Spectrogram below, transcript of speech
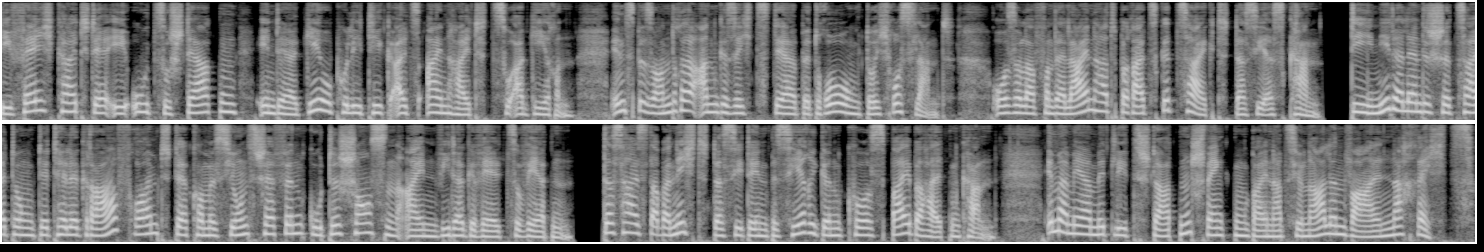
die Fähigkeit der EU zu stärken, in der Geopolitik als Einheit zu agieren, insbesondere angesichts der Bedrohung durch Russland. Ursula von der Leyen hat bereits gezeigt, dass sie es kann. Die niederländische Zeitung De Telegraaf räumt der Kommissionschefin gute Chancen ein, wiedergewählt zu werden. Das heißt aber nicht, dass sie den bisherigen Kurs beibehalten kann. Immer mehr Mitgliedstaaten schwenken bei nationalen Wahlen nach rechts.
